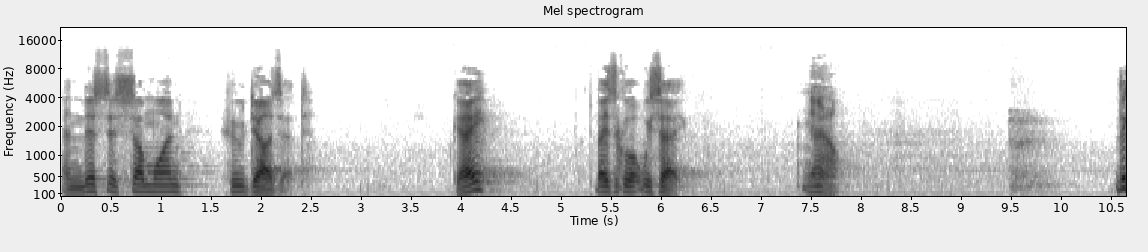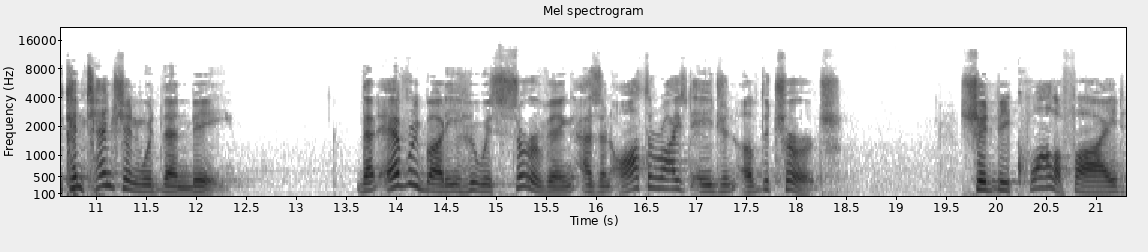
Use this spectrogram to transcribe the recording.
and this is someone who does it. Okay? It's basically what we say. Now, the contention would then be that everybody who is serving as an authorized agent of the church should be qualified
